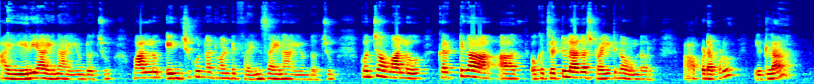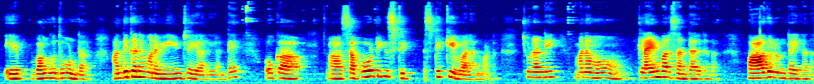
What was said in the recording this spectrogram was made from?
ఆ ఏరియా అయినా అయి ఉండొచ్చు. వాళ్ళు ఎంచుకున్నటువంటి ఫ్రెండ్స్ అయినా అయి ఉండొచ్చు. కొంచెం వాళ్ళు కరెక్ట్గా ఒక చెట్టులాగా స్ట్రైట్గా ఉండరు. అప్పుడప్పుడు ఇట్లా ఏ వంగుతూ ఉంటారు. అందుకనే మనం ఏం చేయాలి అంటే ఒక సపోర్టింగ్ స్టిక్ స్టిక్ ఇవ్వాలన్నమాట. చూడండి మనము క్లైంబర్స్ అంటారు కదా పాదులు ఉంటాయి కదా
